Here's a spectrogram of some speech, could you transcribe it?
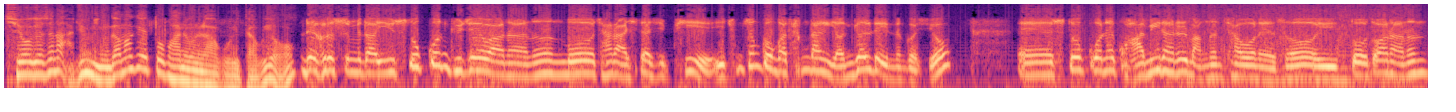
지역에서는 아주 민감하게 또 반응을 하고 있다고요. 네, 그렇습니다. 이 수도권 규제 완화는 뭐 잘 아시다시피 이 충청권과 상당히 연결돼 있는 것이요. 에, 수도권의 과밀화를 막는 차원에서 이또또 하나는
